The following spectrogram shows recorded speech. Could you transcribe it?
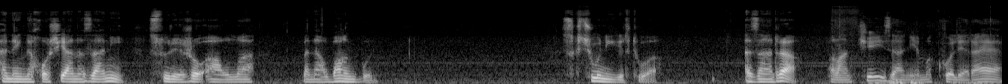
هەنێک نەخۆشیانەزانی سورێژە و ئاوڵە بەناوبانگ بوون سکچوونی گرتووە ئەزانرا، بەڵام کێ ئیزانی ئەمە کۆلێرایە؟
